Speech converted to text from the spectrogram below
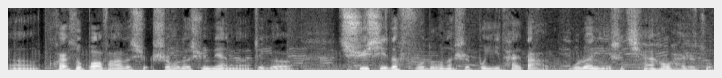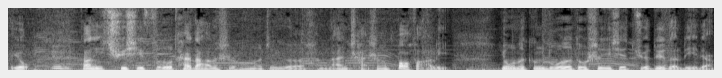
嗯快速爆发的时时候的训练呢，这个屈膝的幅度呢是不宜太大的，无论你是前后还是左右。嗯，当你屈膝幅度太大的时候呢，这个很难产生爆发力，用的更多的都是一些绝对的力量。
